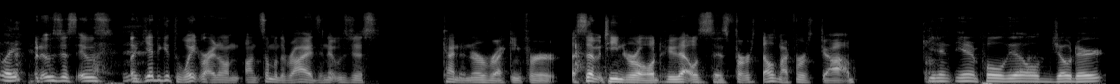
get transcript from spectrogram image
like But it was just, it was like you had to get the weight right on on some of the rides, and it was just kind of nerve wracking for a 17 year old who that was his first. That was my first job. you didn't you didn't pull the old Joe Dirt,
